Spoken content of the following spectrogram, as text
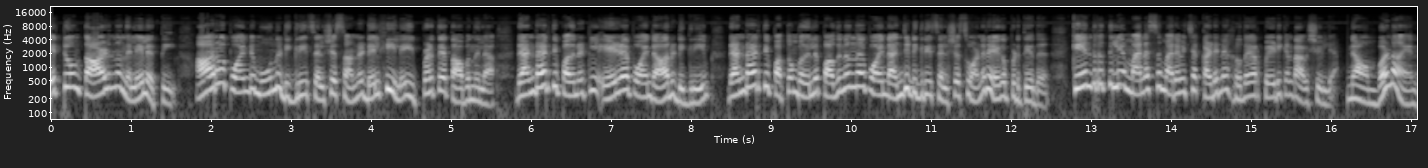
ഏറ്റവും താഴ്ന്ന നിലയിലെത്തി. ആറ് പോയിന്റ് മൂന്ന് ഡിഗ്രി സെൽഷ്യസ് ആണ് ഡൽഹിയിലെ ഇപ്പോഴത്തെ താപനില. രണ്ടായിരത്തി പതിനെട്ടിൽ ഏഴ് പോയിന്റ് ആറ് ഡിഗ്രിയും രണ്ടായിരത്തി പത്തൊമ്പതിൽ പതിനൊന്ന് പോയിന്റ് അഞ്ച് ഡിഗ്രി സെൽഷ്യസുമാണ് രേഖപ്പെടുത്തിയത്. കേന്ദ്രത്തിലെ മനസ്സ് മരവിച്ച കഠിന ഹൃദയർ പേടിക്കേണ്ട ആവശ്യമില്ല. Number nine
